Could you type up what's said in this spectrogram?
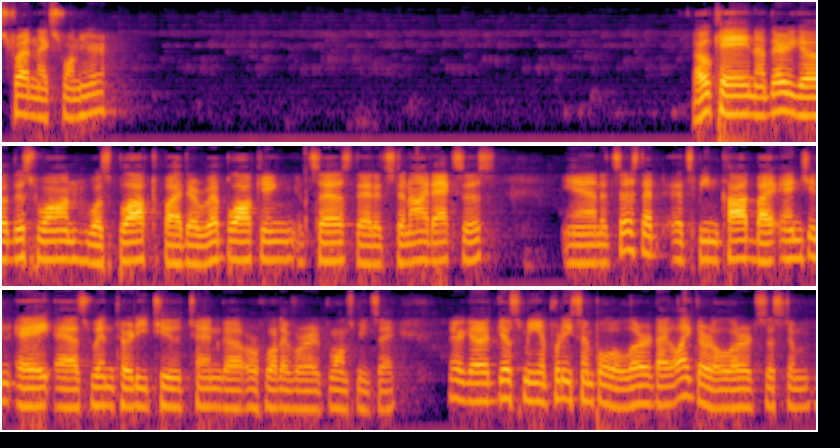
Let's try the next one here. Okay, now there you go. This one was blocked by their web blocking. It says that it's denied access. And it says that it's been caught by engine A as Win32 Tenga or whatever it wants me to say. There you go. It gives me a pretty simple alert. I like their alert system.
